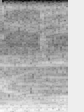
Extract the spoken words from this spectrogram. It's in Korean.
영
